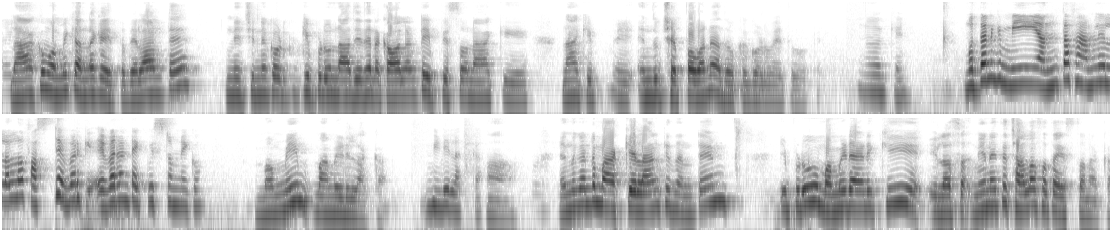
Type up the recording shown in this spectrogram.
నాకు మమ్మీకి అన్నకి అవుతుంది. ఎలా అంటే నీ చిన్న కొడుకుకి ఇప్పుడు నాది ఏదైనా కావాలంటే ఇప్పిస్తావు నాకు నాకు ఎందుకు చెప్పవని అది ఒక గొడవ అవుతుంది ఓకే. ఓకే. మొత్తానికి మీ అంత ఫ్యామిలీలలో ఫస్ట్ ఎవరికి ఎవరంటే ఎక్కువ ఇష్టం నీకు? మమ్మీ మా మిడిల్ అక్క. మిడిల్ అక్క. ఎందుకంటే మా అక్క ఎలాంటిదంటే ఇప్పుడు మమ్మీ డాడీకి ఇలా స- నేనైతే చాలా సతాయిస్తాను అక్క.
